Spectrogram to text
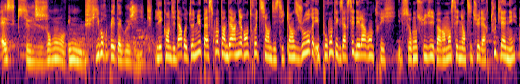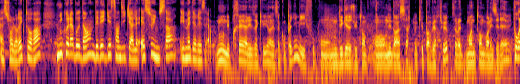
est-ce qu'ils ont une fibre pédagogique Les candidats retenus passeront un dernier entretien d'ici 15 jours et pourront exercer dès la rentrée. Ils seront suivis par un enseignant titulaire toute l'année, assure le rectorat. Nicolas Baudin, délégué syndical SE-UNSA, émet des réserves. Nous, on est prêt à les accueillir, à les accompagner, mais il faut qu'on nous dégage du temps. On est dans un cercle qui est pas vertueux. Ça va être moins de temps devant les élèves. Pour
